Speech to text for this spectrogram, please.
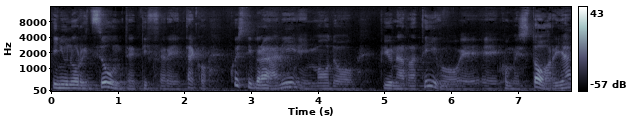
in un orizzonte differente. Ecco, questi brani in modo più narrativo e, e come storia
